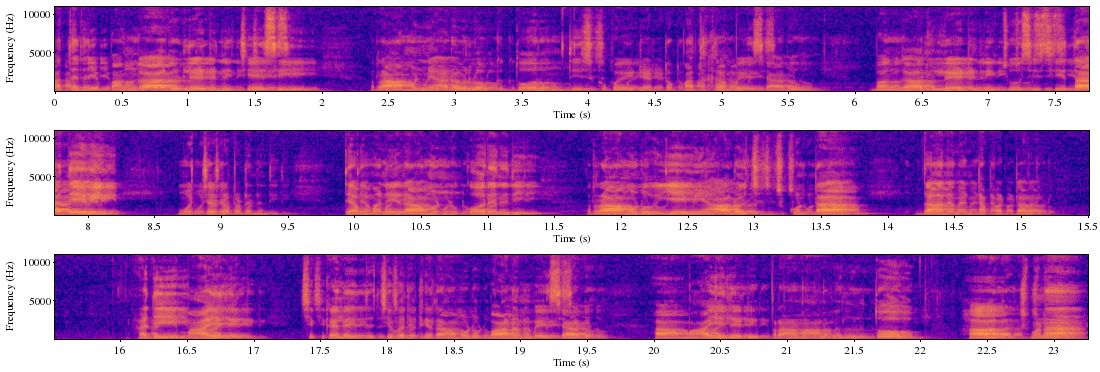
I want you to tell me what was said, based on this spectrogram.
అతన్ని బంగారు లేడిని చేసి రాముణ్ణి అడవిలోకి దూరం తీసుకుపోయేటట్టు పథకం వేశాడు. బంగారు లేడిని చూసి సీతాదేవి ముచ్చటపడింది తెమ్మని రాముణ్ణి కోరింది. రాముడు ఏమీ ఆలోచించుకుంటా దాని వెంట పడ్డాడు. అది మాయలేడి చిక్కలేదు. చివరికి రాముడు బాణం వేశాడు. ఆ మాయలేడి ప్రాణాలు వదులుతో హా లక్ష్మణ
